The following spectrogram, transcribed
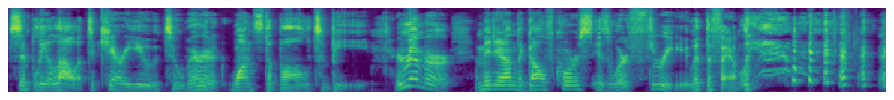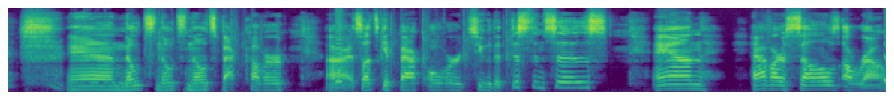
Simply allow it to carry you to where it wants the ball to be. Remember, a minute on the golf course is worth three with the family. and notes, notes, notes, back cover. Alright, so let's get back over to the distances and have ourselves a round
